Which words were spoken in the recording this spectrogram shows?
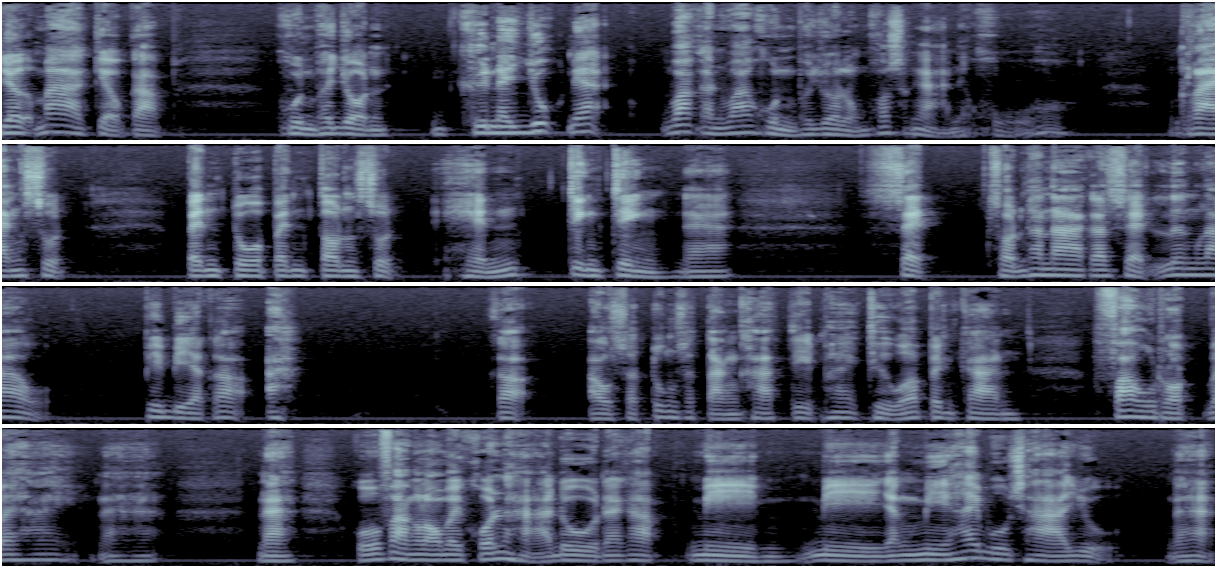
เยอะมากเกี่ยวกับ หุ่นพยนต์ คือในยุคเนี้ยว่ากันว่าหุ่นพยนต์หลวงพ่อสง่าเนี่ยโหแรงสุด เป็นตัวเป็นตนสุดเห็นจริง ๆ นะฮะเสร็จสนทนากันเสร็จเรื่องเล่า พี่เบียร์ก็อะก็เอาสตุ้งสตังค์คาติปให้ถือว่าเป็นการเฝ้ารถไว้ให้นะฮะนะคุณผู้ฟังลองไปค้นหาดูนะครับ มีมียังมีให้บูชาอยู่นะฮะ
